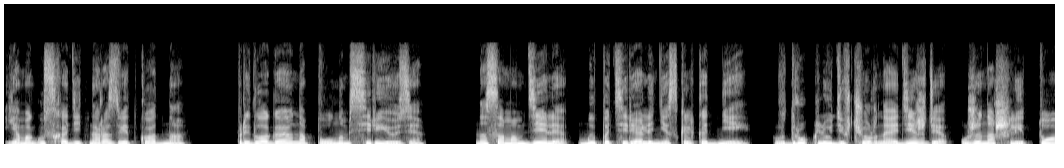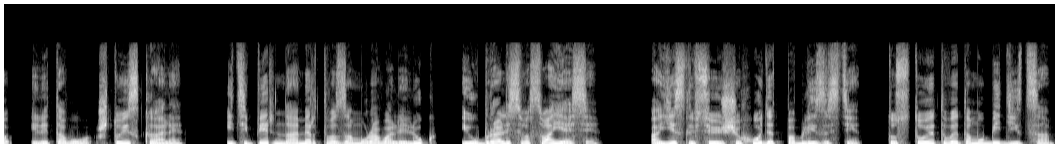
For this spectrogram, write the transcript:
Я могу сходить на разведку одна. Предлагаю на полном серьезе. На самом деле мы потеряли несколько дней. Вдруг люди в черной одежде уже нашли то или того, что искали, и теперь намертво замуровали люк и убрались во свояси. А если все еще ходят поблизости, то стоит в этом убедиться,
